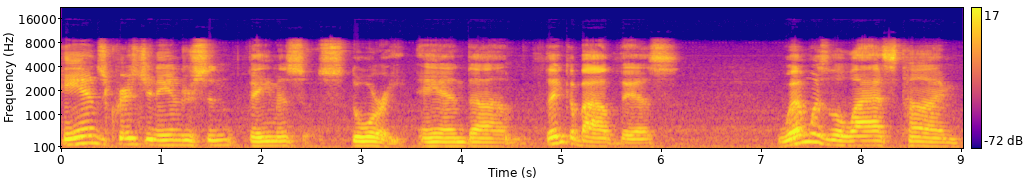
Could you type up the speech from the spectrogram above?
Hans Christian Andersen famous story. And um, think about this. When was the last time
